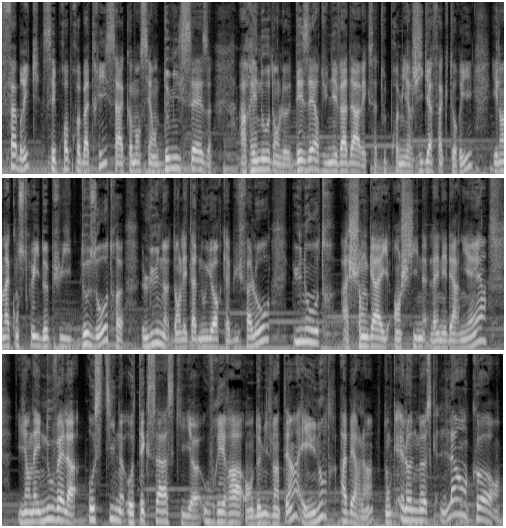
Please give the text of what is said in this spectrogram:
fabrique ses propres batteries. Ça a commencé en 2016 à Reno, dans le désert du Nevada, avec sa toute première gigafactory. Il en a construit depuis deux autres, l'une dans l'État de New York à Buffalo, une autre à Shanghai en Chine l'année dernière. Il y en a une nouvelle à Austin au Texas qui euh, ouvrira en 2021 et une autre à Berlin. Donc Elon Musk, là encore,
